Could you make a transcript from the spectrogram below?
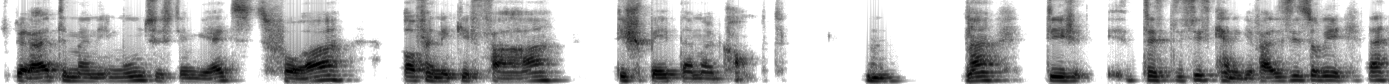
ich bereite mein Immunsystem jetzt vor auf eine Gefahr, die später mal kommt. Mhm. Na, die, das, das, ist keine Gefahr. Das ist so wie na,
